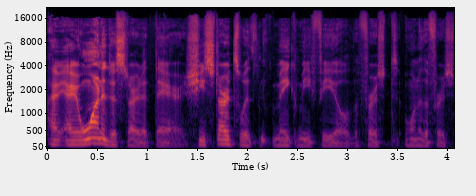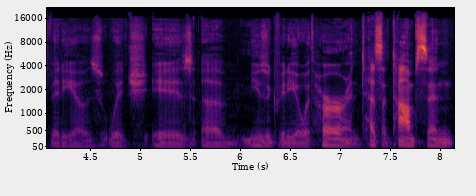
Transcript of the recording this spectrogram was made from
I, I wanted to start it there. She starts with "Make Me Feel," the first one of the first videos, which is a music video with her and Tessa Thompson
